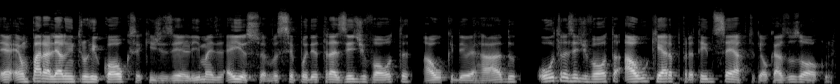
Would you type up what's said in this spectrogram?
é, é, um paralelo entre o recall que você quis dizer ali, mas é isso: é você poder trazer de volta algo que deu errado ou trazer de volta algo que era para ter ido certo, que é o caso dos óculos.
